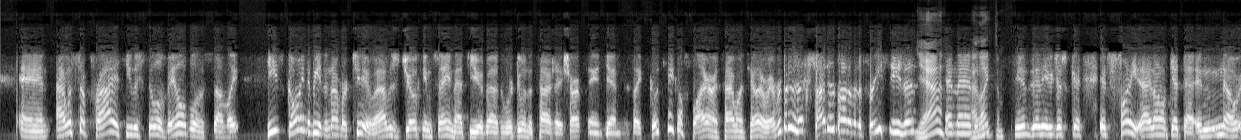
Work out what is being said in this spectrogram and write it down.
and I was surprised he was still available in some. Like he's going to be the number two. I was joking saying that to you about we're doing the Tajaé Sharpe thing again. It's like go take a flyer on Taywan Taylor. Everybody was excited about him in the preseason. Yeah, and then I liked him. You know, then he just it's funny. I don't get that. And no,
